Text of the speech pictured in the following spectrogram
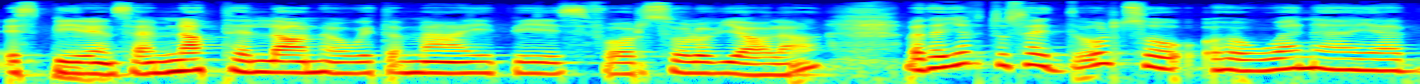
experience. I'm not alone with my piece for solo viola, but I have to say that also uh, when I have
